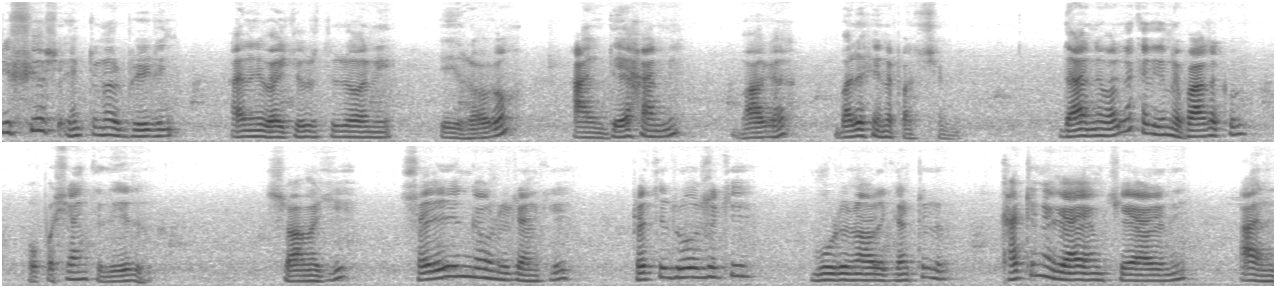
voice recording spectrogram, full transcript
టిఫ్యూస్ ఇంటర్నల్ బ్లీడింగ్ అనే వైద్య వృత్తిలో అని ఈ రోగం ఆయన దేహాన్ని బాగా బలహీనపరిచింది. దానివల్ల కలిగిన బాధకు ఉపశాంతి లేదు. స్వామీజీ శరీరంగా ఉండటానికి ప్రతిరోజుకి మూడు నాలుగు గంటలు కఠిన వ్యాయామం చేయాలని ఆయన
